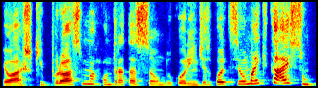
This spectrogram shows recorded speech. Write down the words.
eu acho que próxima contratação do Corinthians pode ser o Mike Tyson.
